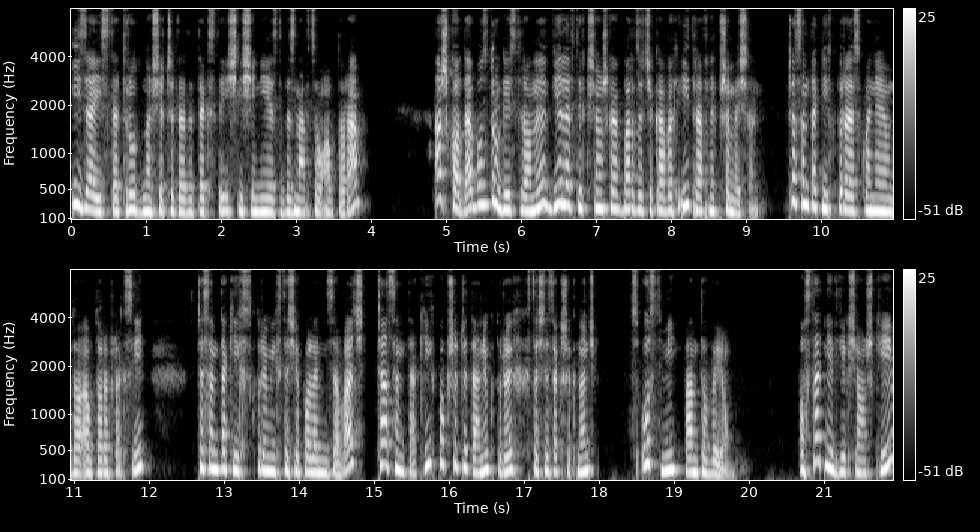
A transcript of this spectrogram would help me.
I zaiste trudno się czyta te teksty, jeśli się nie jest wyznawcą autora. A szkoda, bo z drugiej strony wiele w tych książkach bardzo ciekawych i trafnych przemyśleń. Czasem takich, które skłaniają do autorefleksji, czasem takich, z którymi chce się polemizować, czasem takich, po przeczytaniu których chce się zakrzyknąć z ust mi pan to wyjął. Ostatnie dwie książki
